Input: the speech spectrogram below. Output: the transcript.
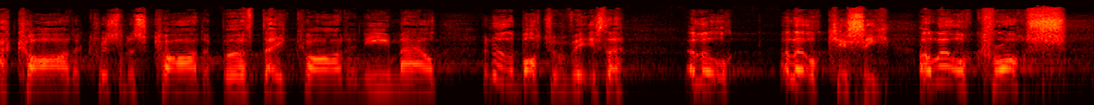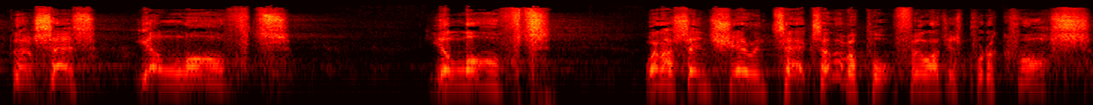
a, card, a Christmas card, a birthday card, an email, and at the bottom of it is a little a little kissy, a little cross that says, You're loved. You're loved. When I send Sharon text, I never put Phil, I just put a cross.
